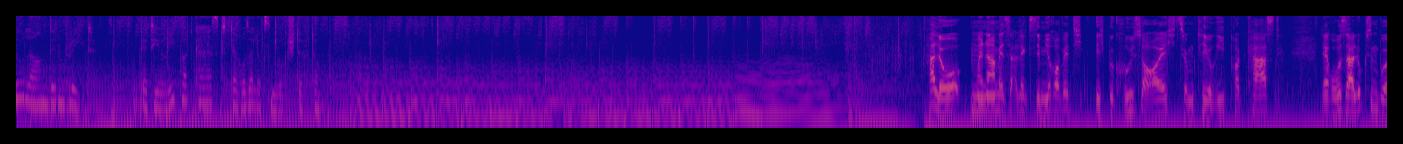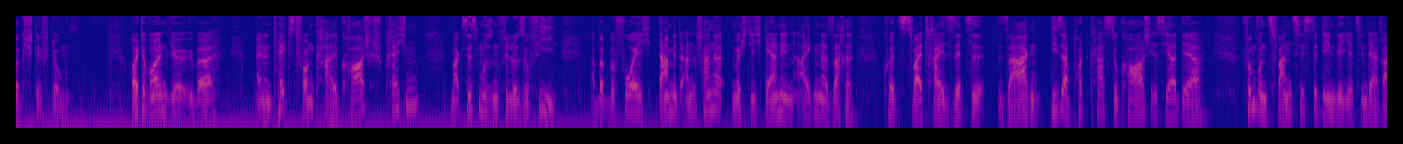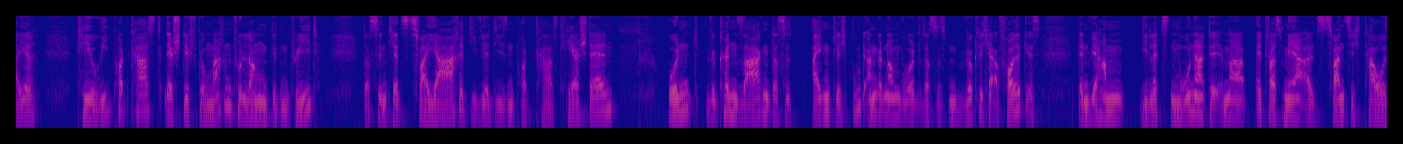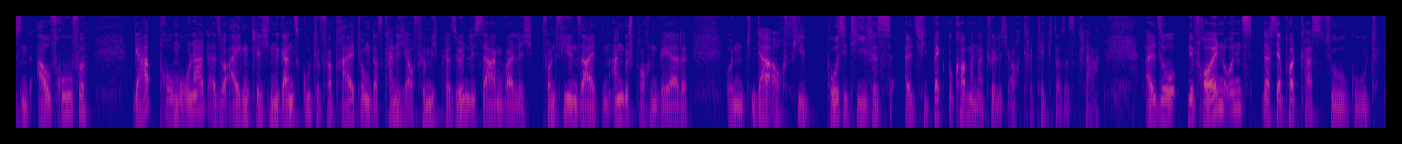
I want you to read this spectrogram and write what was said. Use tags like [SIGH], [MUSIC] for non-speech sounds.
Too Long Didn't Read, der Theorie-Podcast der Rosa-Luxemburg-Stiftung. Hallo, mein Name ist Alex Demirovic. Ich begrüße euch zum Theorie-Podcast der Rosa-Luxemburg-Stiftung. Heute wollen wir über einen Text von Karl Korsch sprechen, Marxismus und Philosophie. Aber bevor ich damit anfange, möchte ich gerne in eigener Sache kurz zwei, drei Sätze sagen. Dieser Podcast zu Korsch ist ja der 25., den wir jetzt in der Reihe Theorie-Podcast der Stiftung machen, Too Long Didn't Read. Das sind jetzt zwei Jahre, die wir diesen Podcast herstellen. Und wir können sagen, dass es eigentlich gut angenommen wurde, dass es ein wirklicher Erfolg ist, denn wir haben die letzten Monate immer etwas mehr als 20.000 Aufrufe gehabt pro Monat, also eigentlich eine ganz gute Verbreitung. Das kann ich auch für mich persönlich sagen, weil ich von vielen Seiten angesprochen werde und da auch viel Positives als Feedback bekomme, natürlich auch Kritik, das ist klar. Also wir freuen uns, dass der Podcast so gut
